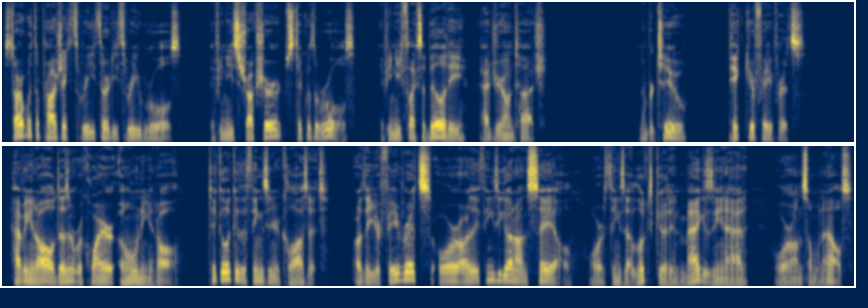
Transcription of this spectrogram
Start with the Project 333 rules. If you need structure, stick with the rules. If you need flexibility, add your own touch. Number two, pick your favorites. Having it all doesn't require owning it all. Take a look at the things in your closet. Are they your favorites, or are they things you got on sale, or things that looked good in a magazine ad or on someone else?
